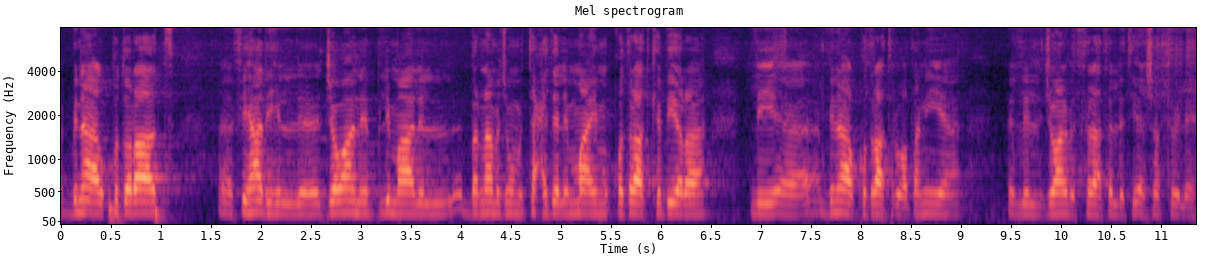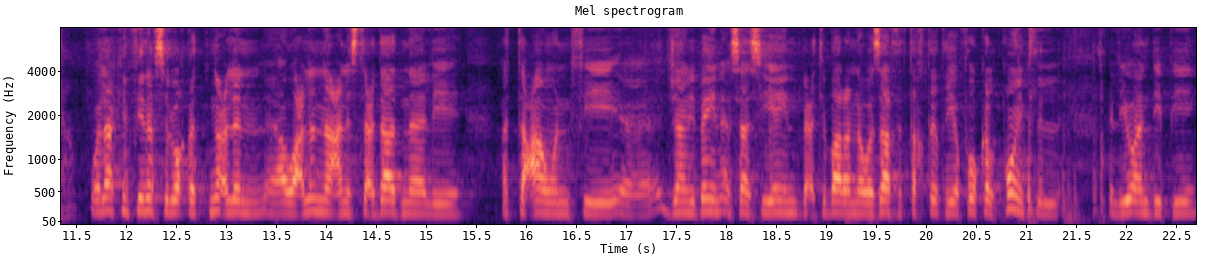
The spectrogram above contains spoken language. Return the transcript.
بناء القدرات في هذه الجوانب لما للبرنامج المتحدة الإنمائي من قدرات كبيرة لبناء القدرات الوطنية للجوانب الثلاثة التي أشرت إليها. ولكن في نفس الوقت نعلن أو أعلنا عن استعدادنا للتعاون في جانبين أساسيين باعتبار أن وزارة التخطيط هي فوكال بوينت لليو ان دي بي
